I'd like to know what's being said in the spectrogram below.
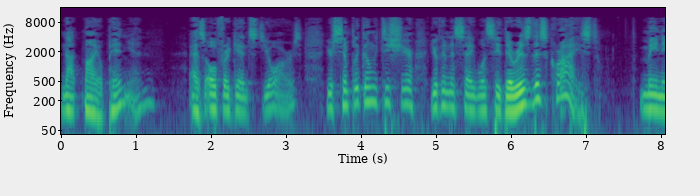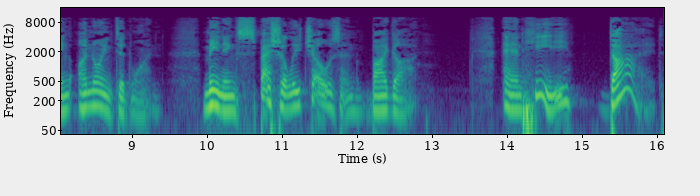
Not my opinion as over against yours. You're simply going to share. You're going to say, well, see, there is this Christ, meaning anointed one, meaning specially chosen by God. And he died.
